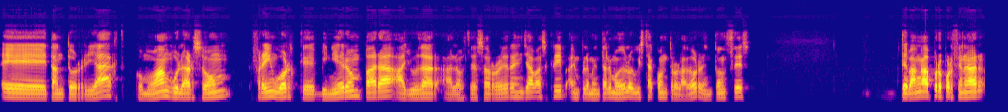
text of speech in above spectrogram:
eh, tanto React como Angular son frameworks que vinieron para ayudar a los desarrolladores en JavaScript a implementar el modelo de vista controlador. Entonces, te van a proporcionar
